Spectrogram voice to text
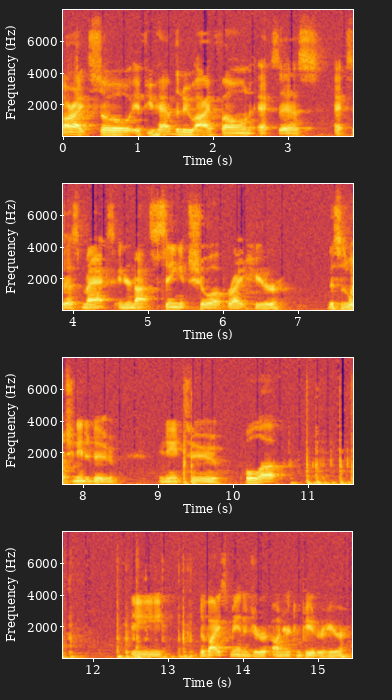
Alright, so if you have the new iPhone XS, XS Max, and you're not seeing it show up right here, this is what you need to do. You need to pull up the device manager on your computer here.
